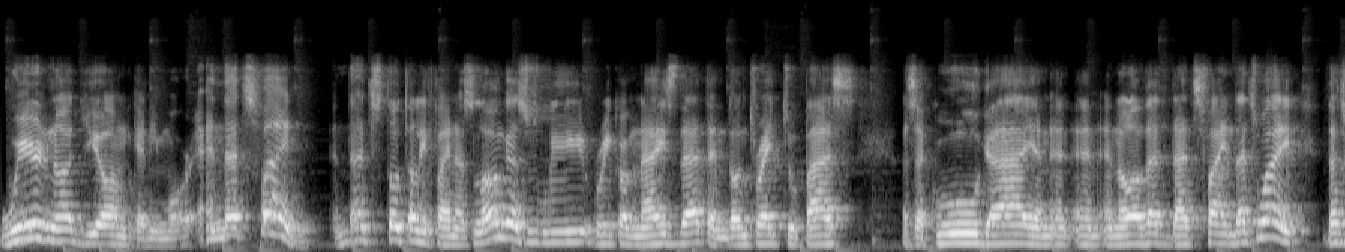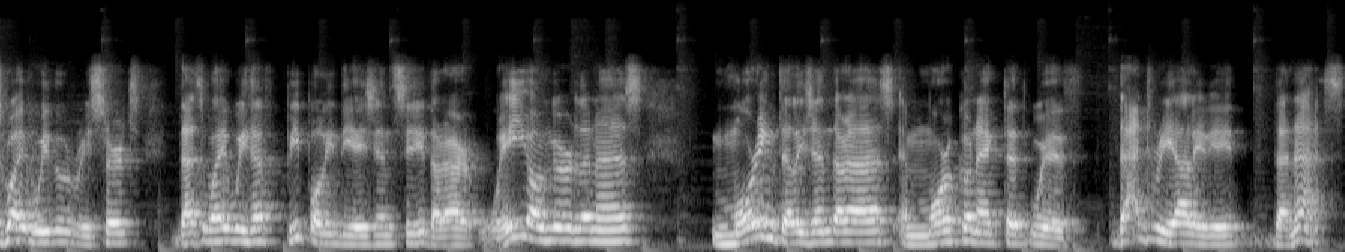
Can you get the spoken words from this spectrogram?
we're not young anymore. And that's fine. And that's totally fine. As long as we recognize that and don't try to pass as a cool guy and and, and, and all of that that's fine. That's why that's why we do research that's why we have people in the agency that are way younger than us, more intelligent than us, and more connected with that reality than us.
